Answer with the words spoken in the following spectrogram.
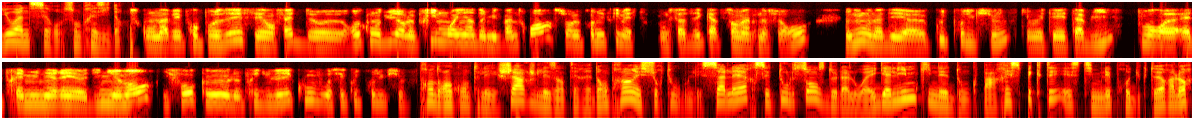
Johan Serrault, son président. Ce qu'on avait proposé, c'est en fait de reconduire le prix moyen 2023 sur le premier trimestre. Donc ça faisait 400 euros. Nous, on a des euh, coûts de production qui ont été établis pour euh, être rémunéré euh, dignement, il faut que le prix du lait couvre ses coûts de production. Prendre en compte les charges, les intérêts d'emprunt et surtout les salaires, c'est tout le sens de la loi Egalim qui n'est donc pas respectée, estiment les producteurs. Alors,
